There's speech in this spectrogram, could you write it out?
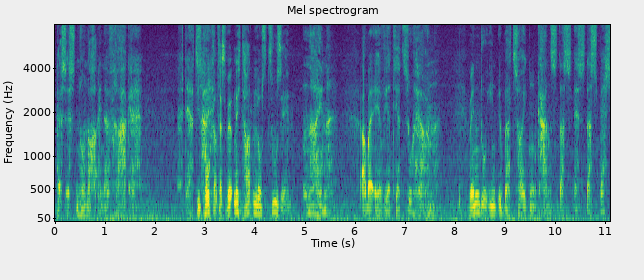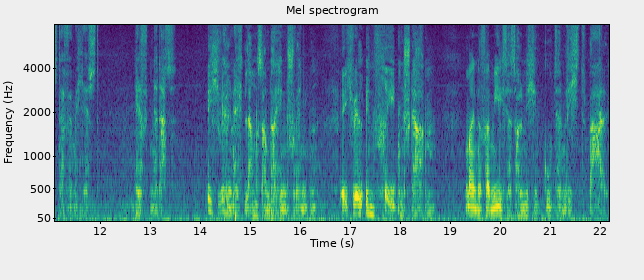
Es ist nur noch eine Frage der Zeit. Hippokrates wird nicht tatenlos zusehen. Nein, aber er wird dir zuhören. Wenn du ihn überzeugen kannst, dass es das Beste für mich ist, hilft mir das. Ich will nicht langsam dahinschwinden. Ich will in Frieden sterben. Meine Familie soll mich in gutem Licht behalten.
